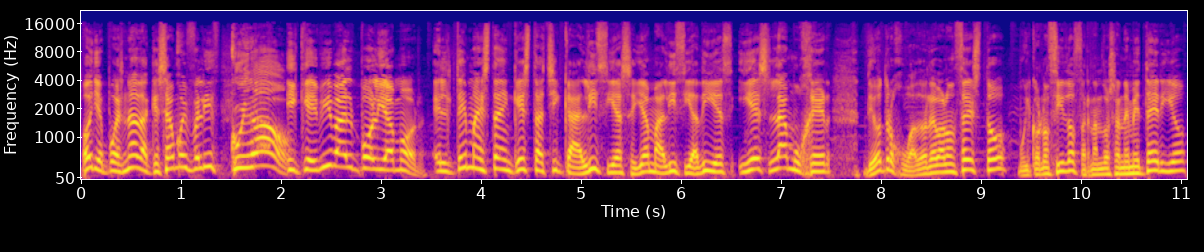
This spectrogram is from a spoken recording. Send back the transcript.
Oye, pues nada, que sea muy feliz ¡Cuidado! y que viva el poliamor. El tema está en que esta chica Alicia se llama Alicia Díez y es la mujer de otro jugador de baloncesto muy conocido, Fernando Sanemeterio,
